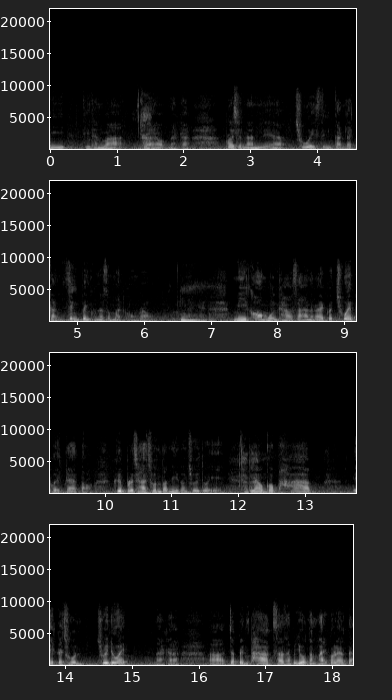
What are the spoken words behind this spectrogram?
ดีที่ท่านว่าค่ะแล้วนะคะเพราะฉะนั้นเนี่ยช่วยซึ่งกันและกัน ซึ่งเป็นคุณสมบัติของเราอืมมีข้อมูลข่าวสารอะไรก็ช่วยเผยแพร่ต่อ คือประชาชนตอนนี้ต้องช่วยตัวเองค่ะแล้วก็ภาคเอกชนช่วยด้วยนะคะอ่าจะเป็นภาคสาธารณประโยชน์ทั้งไหนก็แล้วแต่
